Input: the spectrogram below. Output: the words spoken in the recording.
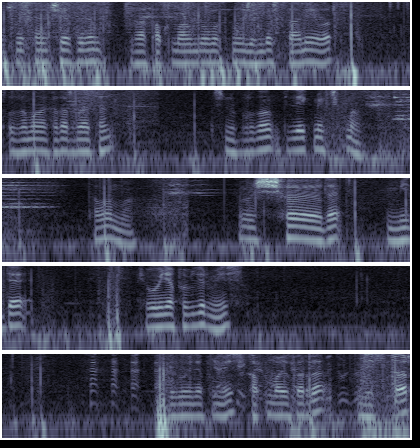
Ben şimdi sen şey yapacağım. Daha kaplumbağanın olmasının 25 saniye var. O zamana kadar zaten Şimdi buradan bize ekmek çıkmaz. Tamam mı? Hemen şöyle mide bir oyun yapabilir miyiz? Bir oyun yapamayız. Kaplumbağa yukarıda. Nestar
